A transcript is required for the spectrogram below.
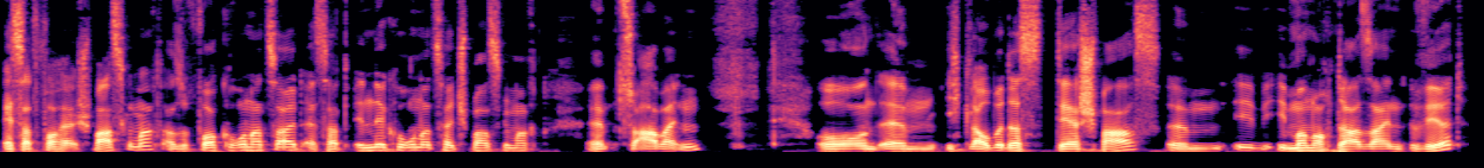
Es hat vorher Spaß gemacht, also vor Corona-Zeit. Es hat in der Corona-Zeit Spaß gemacht, äh, zu arbeiten. Und ähm, ich glaube, dass der Spaß ähm, immer noch da sein wird,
